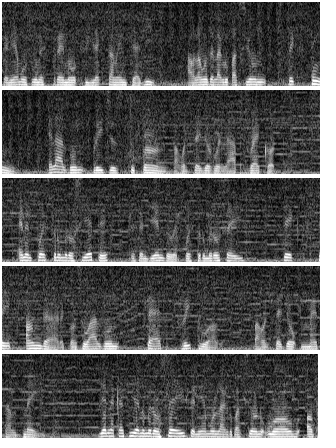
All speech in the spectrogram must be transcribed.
teníamos un estreno directamente allí. Hablamos de la agrupación 16, el álbum Bridges to Burn bajo el sello Relapse Records. En el puesto número 7, descendiendo del puesto número 6, Six Feet Under con su álbum Dead Rituals bajo el sello Metal Blade. Y en la casilla número 6 teníamos la agrupación World of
